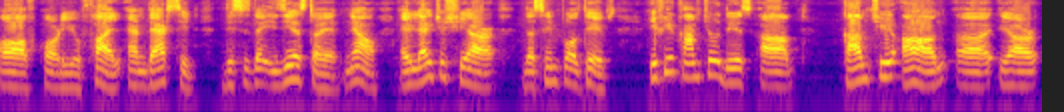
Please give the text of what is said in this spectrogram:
of audio file and that's it. This is the easiest way. Now i would like to share the simple tips. If you come to this uh, come to on uh, your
